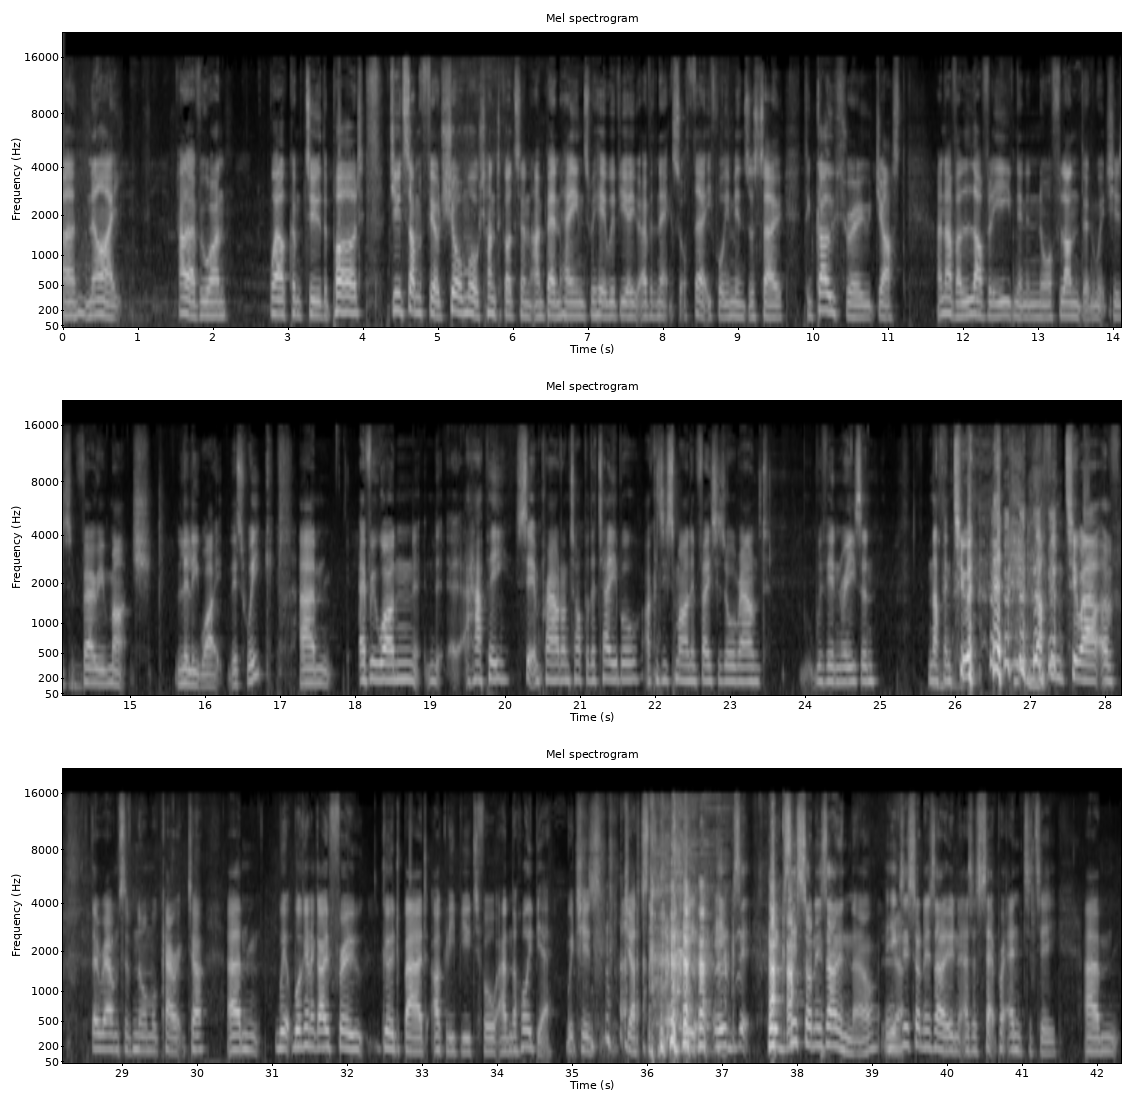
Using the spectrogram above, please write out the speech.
A night. Hello, everyone. Welcome to the pod. Jude Summerfield, Sean Walsh, Hunter Godson, I'm Ben Haynes. We're here with you over the next sort of 30, 40 minutes or so to go through just another lovely evening in North London, which is very much lily white this week. Um, everyone uh, happy, sitting proud on top of the table. I can see smiling faces all around within reason. Nothing too, nothing too out of the realms of normal character. Um, we're, we're going to go through good, bad, ugly, beautiful, and the Højbjerg, which is just he, he, exi- he exists on his own now. He Yeah. exists on his own as a separate entity. Um,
